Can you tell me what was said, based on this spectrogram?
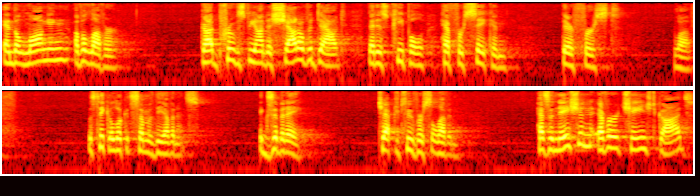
and the longing of a lover, God proves beyond a shadow of a doubt that his people have forsaken their first love. Let's take a look at some of the evidence. Exhibit A, chapter 2, verse 11. Has a nation ever changed gods?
